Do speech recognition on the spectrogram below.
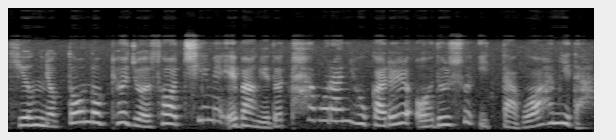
기억력도 높여주어서 치매 예방에도 탁월한 효과를 얻을 수 있다고 합니다.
